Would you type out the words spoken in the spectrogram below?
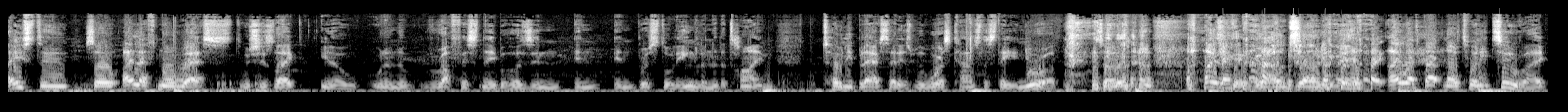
I used to. So I left Knowle West, which is like you know one of the roughest neighbourhoods in in in Bristol, England at the time. Tony Blair said it was the worst council estate in Europe. So I left. Good that. old Tony, man. like, I left that when I was 22, right?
